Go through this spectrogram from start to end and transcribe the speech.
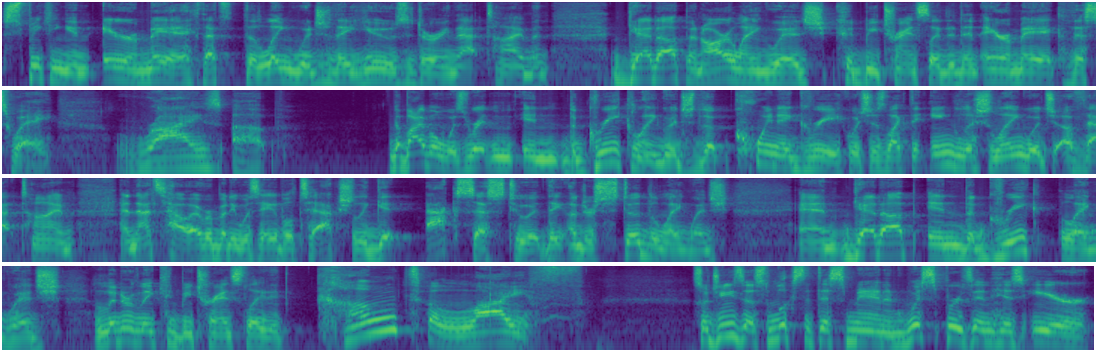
speaking in Aramaic. That's the language they used during that time. And get up in our language could be translated in Aramaic this way Rise up the Bible was written in the Greek language, the Koine Greek, which is like the English language of that time. And that's how everybody was able to actually get access to it. They understood the language. And get up in the Greek language literally can be translated, come to life. So Jesus looks at this man and whispers in his ear,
